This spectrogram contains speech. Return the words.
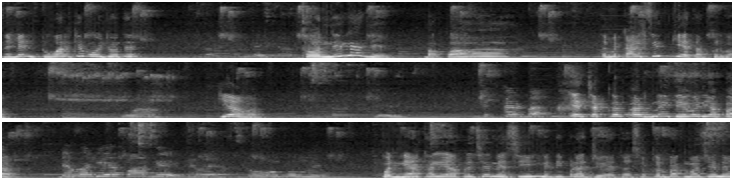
ને બેન, ટુવાલ કેમ ઉઠ્યો તે? ઠંડી લાગે? બાપા તમે કાલ સીધ ગયા હતા ફરવા? ક્યાં વા? એ ચક્કર પાર્ક નહીં દેવરિયા પાર્ક. પણ ત્યાં ખાલી આપણે છે ને સિંહ ને દીપડા જ જોયા હતા શક્કરબાગમાં છે ને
